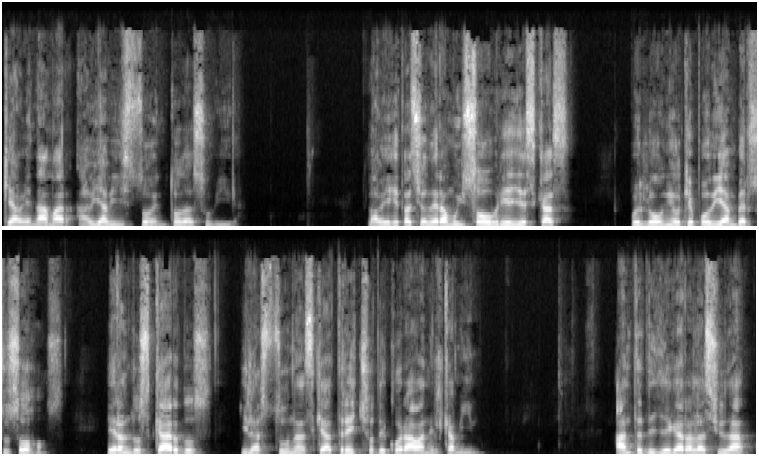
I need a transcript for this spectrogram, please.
que Abenamar había visto en toda su vida. La vegetación era muy sobria y escasa, pues lo único que podían ver sus ojos eran los cardos y las tunas que a trecho decoraban el camino. Antes de llegar a la ciudad,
